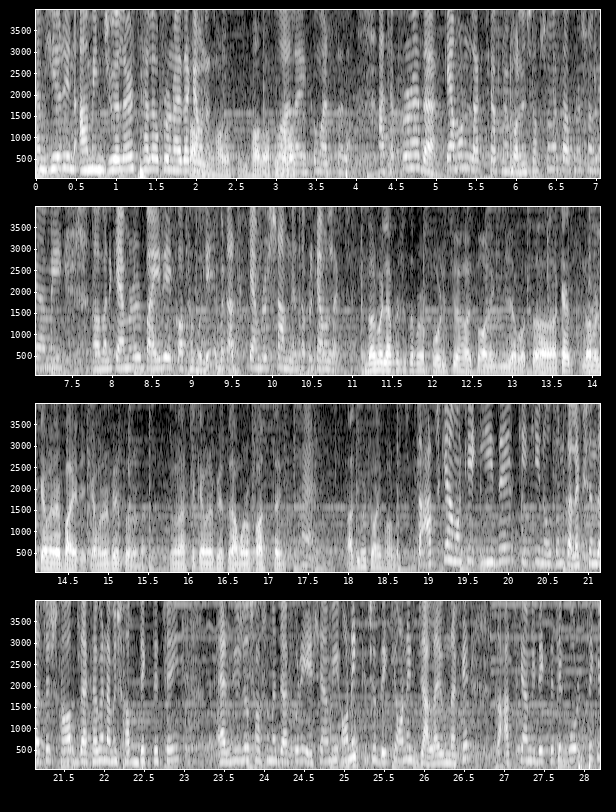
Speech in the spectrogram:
I am here in Amin jewellers hello প্রণয়দা কেমন আছেন? ভালো আছেন ভালো আছেন ওয়ালাইকুম আসসালাম। আচ্ছা প্রণয়দা কেমন লাগছে আপনার বলেন? সবসময় তো আপনার সঙ্গে আমি মানে ক্যামেরার বাইরে কথা বলি বাট আজকে ক্যামেরার সামনে so আপনার কেমন লাগছে? নরমালি আপনার সাথে আমার পরিচয় হয়তো অনেক দিন যাবত নর্মাল ক্যামেরার বাইরে ক্যামেরার ভেতরে না। যেমন আজকে ক্যামেরার ভেতরে আমারও ফার্স্ট টাইম হ্যাঁ। আলটিমেটলি অনেক ভালো লাগছে। তো আজকে আমাকে ঈদের কি কি নতুন কালেকশন আছে সব দেখাবেন আমি সব দেখতে চাই। অ্যাজ ইউজুয়াল সবসময় যা করি এসে আমি অনেক কিছু দেখি অনেক জ্বালাই ওনাকে তো আজকে আমি দেখতে চাই গোল্ড থেকে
